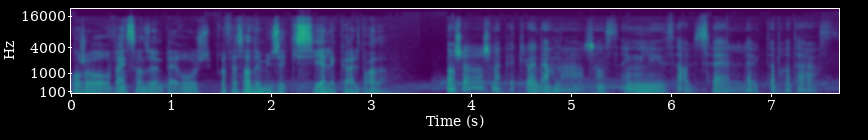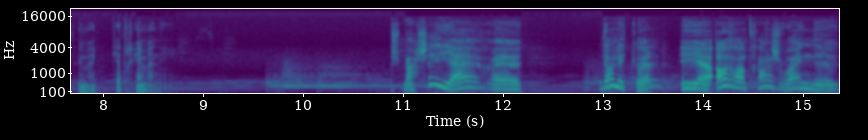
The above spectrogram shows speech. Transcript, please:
Bonjour, Vincent Duimpero, je suis professeur de musique ici à l'école Brodeur. Bonjour, je m'appelle Chloé Bernard, j'enseigne les arts visuels avec Victor Brodeur, c'est ma quatrième année. Je marchais hier euh, dans l'école et euh, en rentrant, je vois une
